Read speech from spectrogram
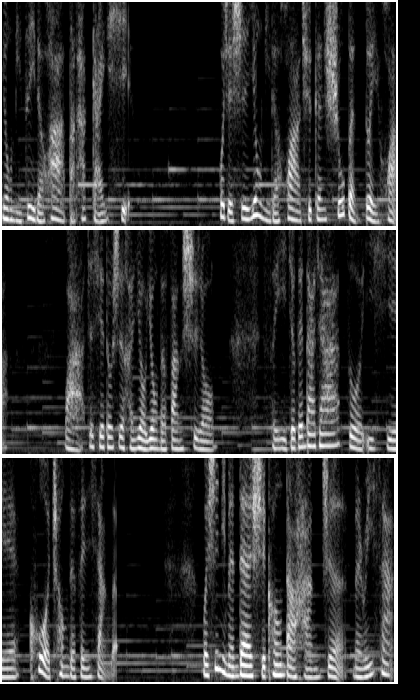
用你自己的话把它改写；或者是用你的话去跟书本对话。哇，这些都是很有用的方式哦。所以就跟大家做一些扩充的分享了。我是你们的时空导航者 Marisa，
